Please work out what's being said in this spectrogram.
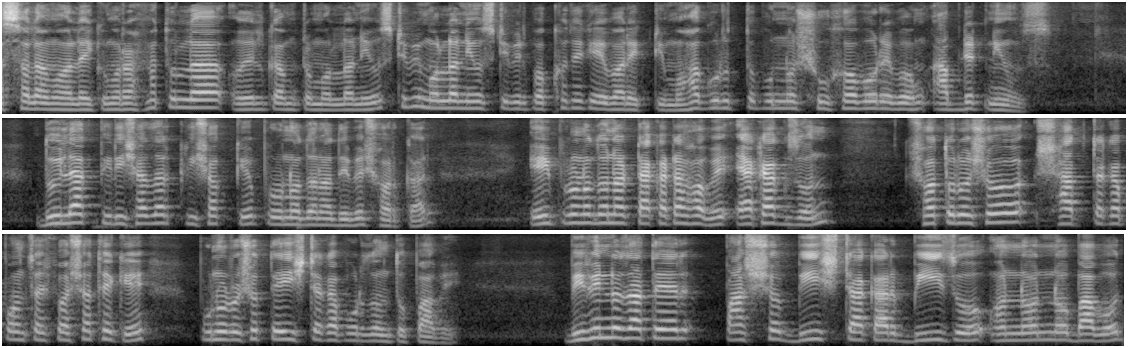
আসসালামু আলাইকুম রহমতুল্লাহ। Welcome to Molla news TV. Molla news টিভির পক্ষ থেকে এবার একটি মহাগুরুত্বপূর্ণ সুখবর এবং আপডেট নিউজ। দুই লাখ তিরিশ হাজার কৃষককে প্রণোদনা দেবে সরকার। এই প্রণোদনার টাকাটা হবে এক একজন সতেরোশো সাত টাকা পঞ্চাশ পয়সা থেকে পনেরোশো তেইশ টাকা পর্যন্ত পাবে। বিভিন্ন জাতের পাঁচশো বিশ টাকার বীজ ও অন্যান্য বাবদ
